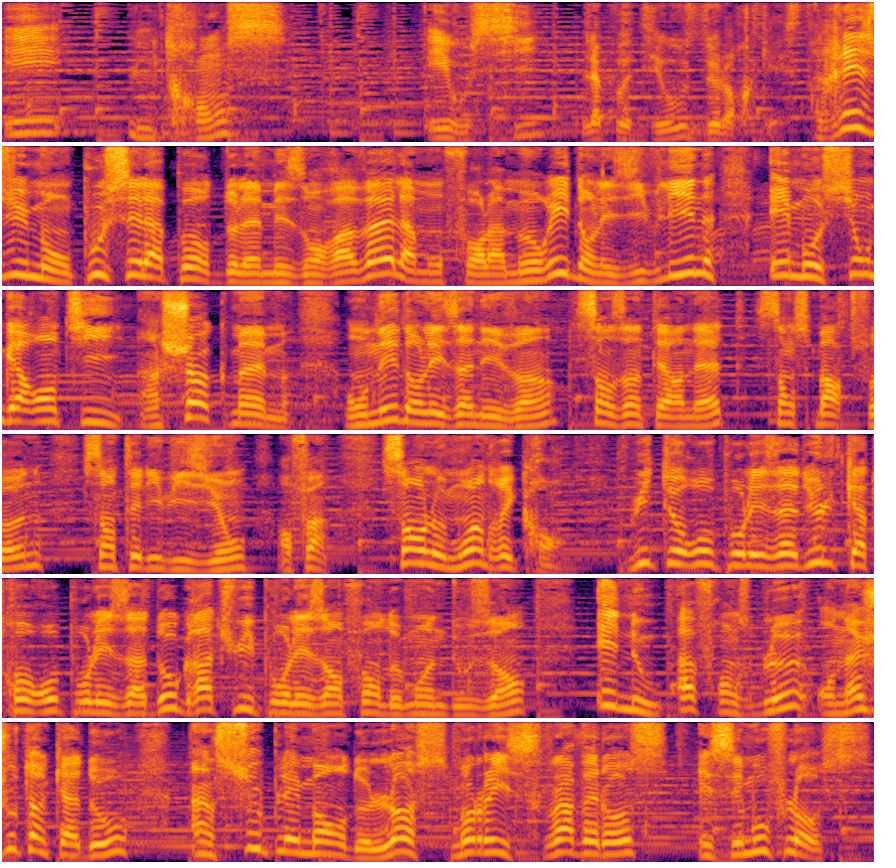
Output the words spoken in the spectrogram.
et une transe et aussi l'apothéose de l'orchestre. Résumons, pousser la porte de la maison Ravel à Montfort-l'Amaury dans les Yvelines, émotion garantie, un choc même. On est dans les années 20, sans internet, sans smartphone, sans télévision, enfin, sans le moindre écran. 8 euros pour les adultes, 4 euros pour les ados, gratuit pour les enfants de moins de 12 ans. Et nous, à France Bleu, on ajoute un cadeau, un supplément de Los Maurice Raveros et ses mouflos.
